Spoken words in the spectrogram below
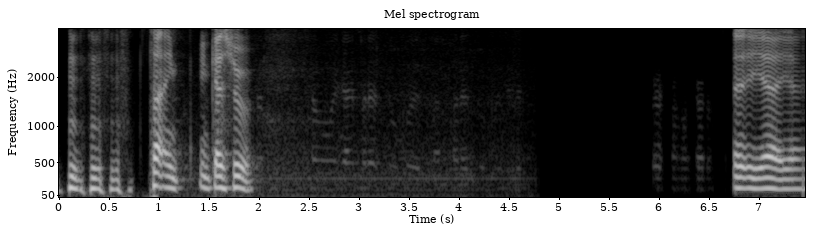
tá, en- encaixou. Uh, yeah, yeah.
